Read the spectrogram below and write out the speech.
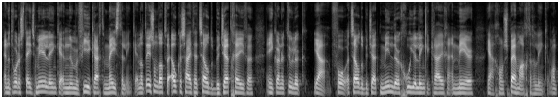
en het worden steeds meer linken en nummer 4 krijgt de meeste linken. En dat is omdat we elke site hetzelfde budget geven en je kan natuurlijk ja, voor hetzelfde budget minder goede linken krijgen en meer ja, gewoon spamachtige linken. Want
